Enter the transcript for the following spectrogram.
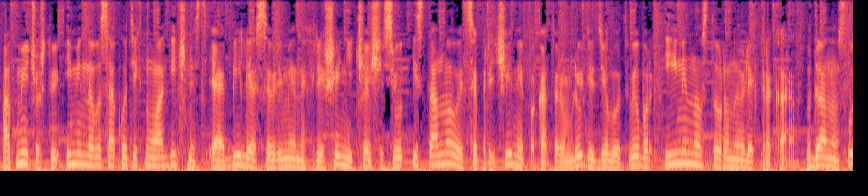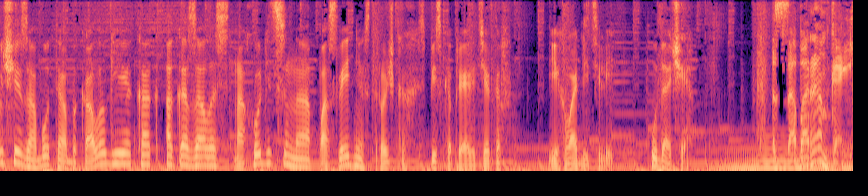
Отмечу, что именно высокотехнологичность и обилие современных решений чаще всего и становится причиной, по которым люди делают выбор именно в сторону электрокаров. В данном случае забота об экологии, как оказалось, находится на последних строчках списка приоритетов их водителей. Удачи! «За баранкой»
